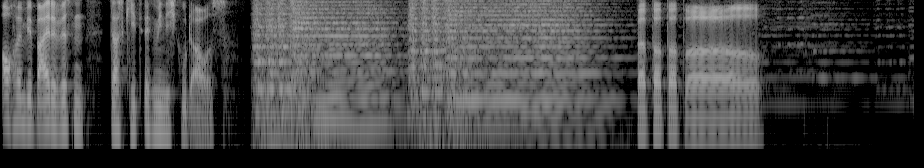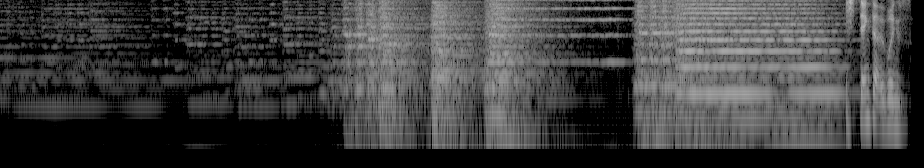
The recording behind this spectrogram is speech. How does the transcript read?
auch wenn wir beide wissen, das geht irgendwie nicht gut aus. Ba, ba, ba, ba. Ich denke da übrigens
